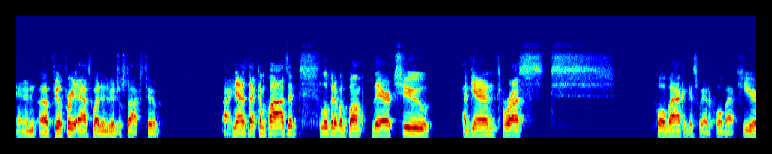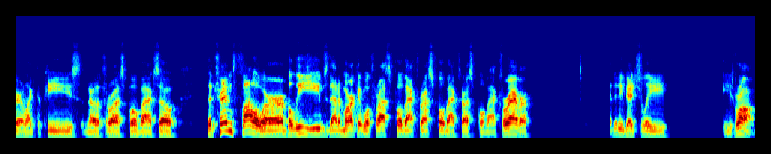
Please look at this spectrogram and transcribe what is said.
And uh, feel free to ask about individual stocks too. All right, NASDAQ composite, a little bit of a bump there too. Again, thrust, pull back. I guess we had a pullback here, like the P's, another thrust, pullback. So the trend follower believes that a market will thrust, pull back, thrust, pull back, thrust, pull back forever and then eventually he's wrong.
